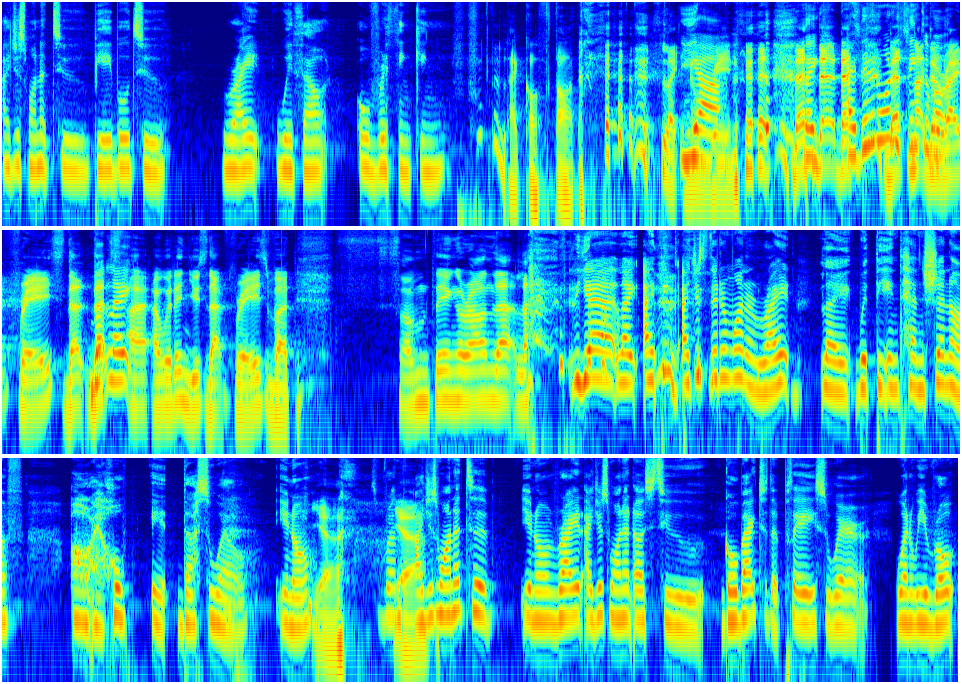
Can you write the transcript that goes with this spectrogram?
I just wanted to be able to write without overthinking. Lack of thought, like no Yeah. brain. that, Like, that, I that's, didn't wanna that's think not the right phrase. That that's like- I, I wouldn't use that phrase, but something around that line. yeah, like I think I just didn't want to write like with the intention of, oh, I hope it does well, you know? yeah, Yeah. I just wanted to, you know, write. I just wanted us to go back to the place where when we wrote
